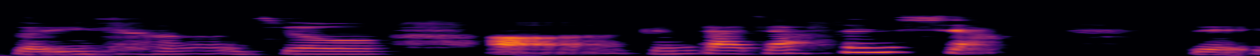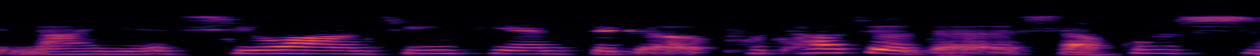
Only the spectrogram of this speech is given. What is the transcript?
所以呢就呃跟大家分享。对，那也希望今天这个葡萄酒的小故事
